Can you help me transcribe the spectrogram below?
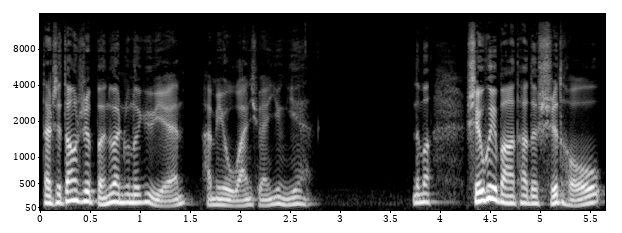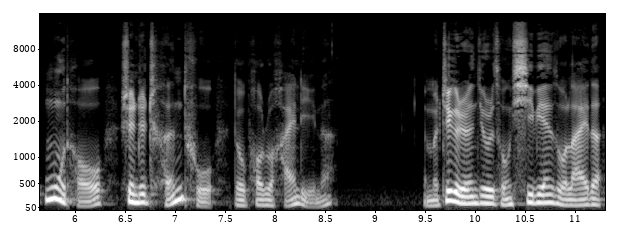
但是当时本段中的预言还没有完全应验。那么，谁会把他的石头、木头，甚至尘土都抛入海里呢？那么，这个人就是从西边所来的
